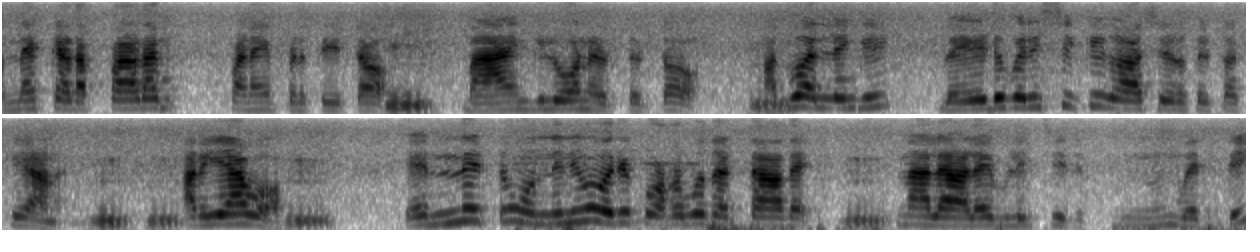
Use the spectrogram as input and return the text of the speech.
ഒന്നേ കിടപ്പാടം പണയപ്പെടുത്തിയിട്ടോ ബാങ്ക് ലോൺ എടുത്തിട്ടോ അതും അല്ലെങ്കിൽ ബ്ലേഡ് പലിശയ്ക്ക് കാശ് എടുത്തിട്ടൊക്കെയാണ്. അറിയാവോ? എന്നിട്ടും ഒന്നിനും ഒരു കുറവ് തട്ടാതെ. നാലാളെ വിളിച്ചിരുന്ന് വരുത്തി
